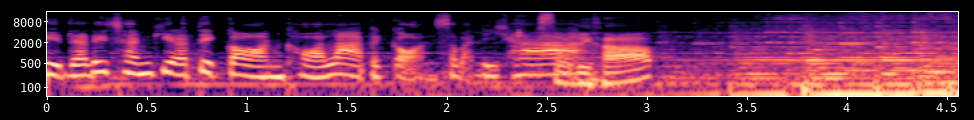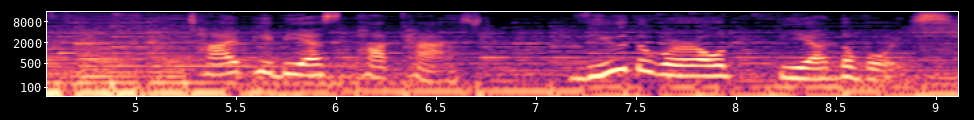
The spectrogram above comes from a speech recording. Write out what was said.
ดิตและดิฉันกีรติกรขอลาไปก่อน สวัสดีค่ะ สวัสดีครับ Thai PBS podcast. View the world via the voice.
